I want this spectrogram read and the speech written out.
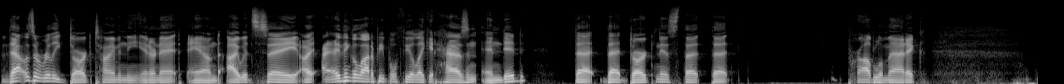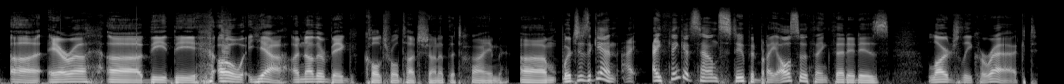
that was a really dark time in the internet. And I would say, I, I think a lot of people feel like it hasn't ended that, that darkness, that, that problematic uh, era. Uh, the the oh yeah, another big cultural touchstone at the time, um, which is again, I, I think it sounds stupid, but I also think that it is largely correct.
